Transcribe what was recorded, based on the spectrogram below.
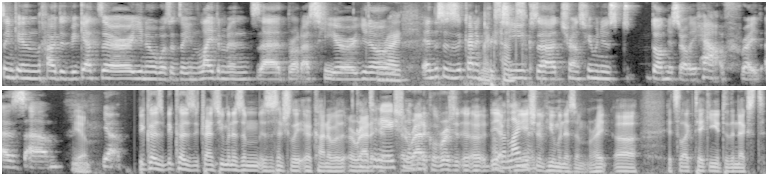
thinking, how did we get there? You know, was it the Enlightenment that brought us here? You know, Right. and this is a kind of Makes sense. critique that transhumanists don't necessarily have, right? As um, Yeah. yeah, Because because transhumanism is essentially a kind of a, a, radi- Continuation a of- radical version, uh, yeah, continuation of humanism, right? Uh, it's like taking it to the next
